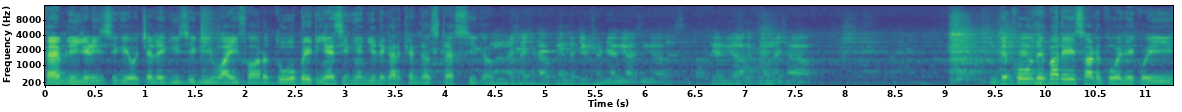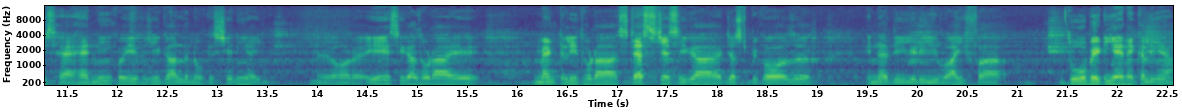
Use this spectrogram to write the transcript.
ਫੈਮਿਲੀ ਜਿਹੜੀ ਸੀਗੀ ਉਹ ਚਲੇ ਗਈ ਸੀਗੀ ਵਾਈਫ ਔਰ ਦੋ ਬੇਟੀਆਂ ਸੀਗੀਆਂ ਜਿਹਦੇ ਕਰਕੇ ਅੰਦਰ ਸਟ੍ਰੈਸ ਸੀਗਾ। ਉਹਨੂੰ ਨਸ਼ਾ ਛਡਾਓ ਕੇਂਦਰ 'ਚ ਵੀ ਛੱਡਿਆ ਗਿਆ ਸੀਗਾ ਫਿਰ ਵੀ ਆ ਕੇ ਫਿਰ ਨਸ਼ਾ। ਦੇਖੋ ਉਹਦੇ ਬਾਰੇ ਸਾਡੇ ਕੋਲ ਅਜੇ ਕੋਈ ਹੈ ਹੈ ਨਹੀਂ ਕੋਈ ਇਹੋ ਜੀ ਗੱਲ ਨੋਟਿਸ 'ਚ ਨਹੀਂ ਆਈ। ਅ, ਔਰ ਇਹ ਸੀਗਾ ਥੋੜਾ ਇਹ ਮੈਂਟਲੀ ਥੋੜਾ ਸਟ੍ਰੈਸ 'ਚ ਸੀਗਾ ਜਸਟ ਬਿਕੋਜ਼ ਇਹਨਾਂ ਦੀ ਜਿਹੜੀ ਵਾਈਫ ਆ ਦੋ ਬੇਟੀਆਂ ਨੇ ਇਕੱਲੀਆਂ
